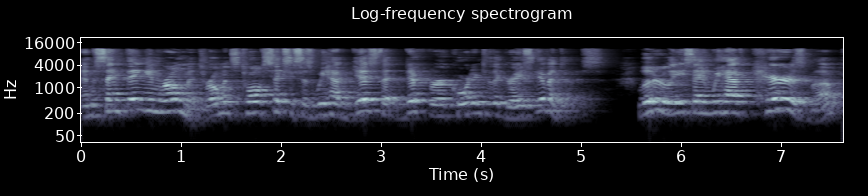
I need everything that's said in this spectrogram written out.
And the same thing in Romans. Romans 12, 6, he says, We have gifts that differ according to the grace given to us. Literally, saying we have charisma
